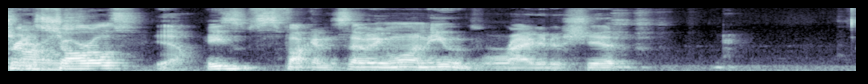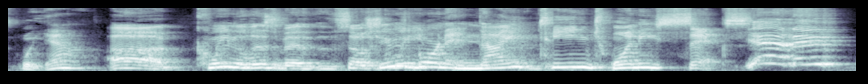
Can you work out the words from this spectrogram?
Prince Charles. Yeah. He's fucking 71. He looks ragged as shit. Well, yeah. Uh, Queen Elizabeth. So She was born in 1926. Yeah, dude.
